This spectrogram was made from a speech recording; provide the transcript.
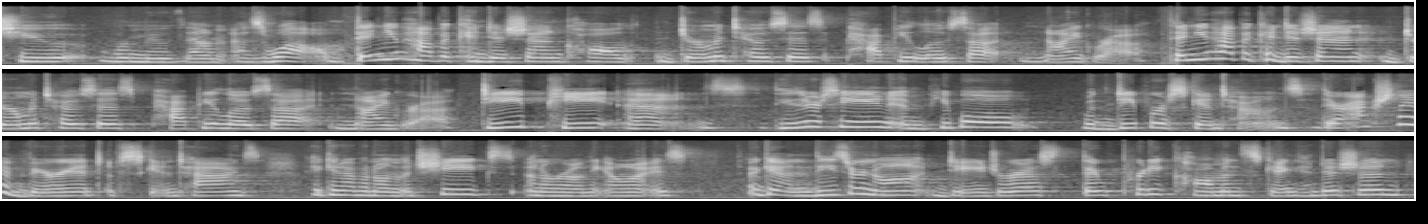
to remove them as well. Then you have a condition called dermatosis papulosa nigra. Then you have a condition, dermatosis papulosa nigra, DPNs. These are seen in people with deeper skin tones. They're actually a variant of skin tags. They can have it on the cheeks and around the eyes. Again, these are not dangerous. They're pretty common skin condition,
